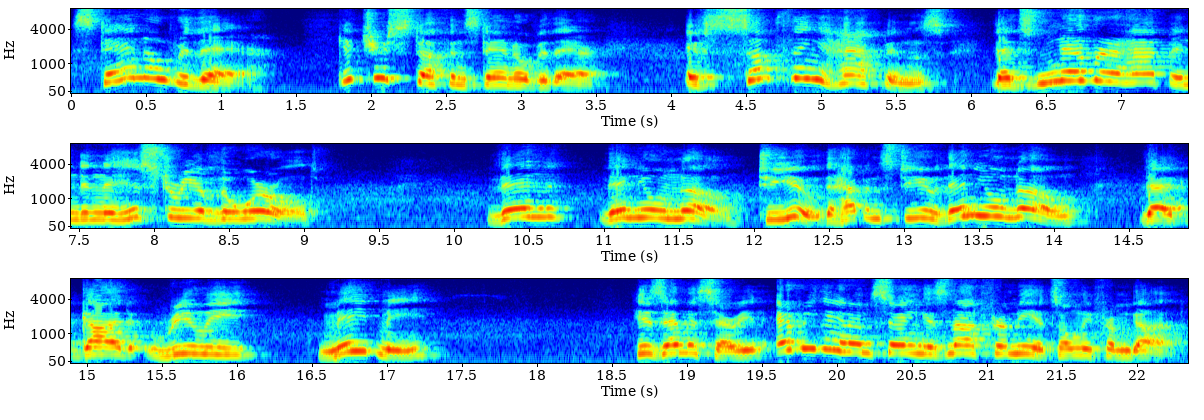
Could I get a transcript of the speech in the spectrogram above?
stand over there. Get your stuff and stand over there. If something happens that's never happened in the history of the world, then then you'll know to you that happens to you then you'll know that god really made me his emissary and everything that i'm saying is not from me it's only from god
